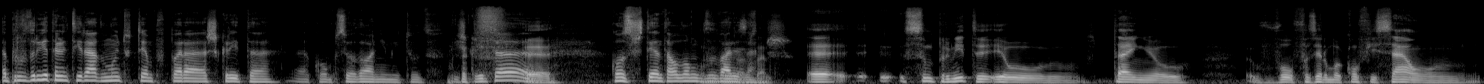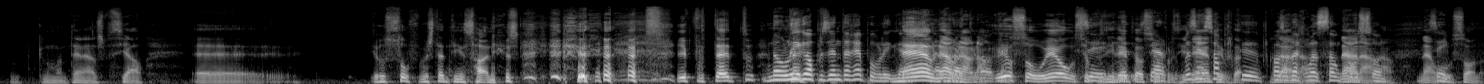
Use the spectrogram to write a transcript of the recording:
A provedoria tem-lhe tirado muito tempo para a escrita uh, com pseudónimo e tudo. E escrita é, consistente ao longo de vários anos. anos. Uh, se me permite, eu tenho. Vou fazer uma confissão que não tem nada especial. Uh, eu sofro bastante insónias. e, portanto. Não liga ao Presidente da República. Não, não, não. não. Eu sou eu, o Sr. Presidente é o Sr. Presidente. Mas é só porque, por causa não, da relação não, com não, o sono. Não, não, o sono.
